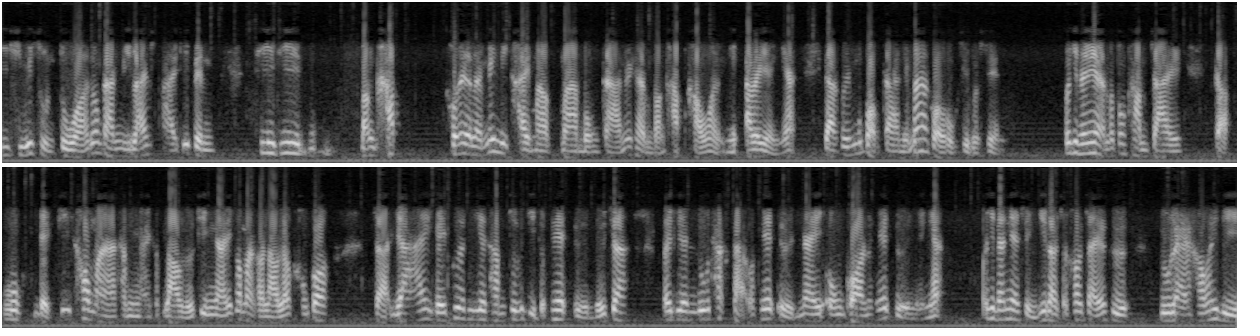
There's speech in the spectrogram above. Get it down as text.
มีชีวิตส่วนตัว ต้องการมีไลฟ์สไตล์ที่เป็นที่ที่บังคับเขาเรียกอะไรไม่มีใครมามาบงการไม่มีใครบังคับเขาอะไรอย่างเงี้ยอะไรอย่างเงี้ยอยากเป็นผู้ประกอบการเนี่ยมากกว่า60เปอร์เซ็นเพราะฉะนั้นเนี่ยเราต้องทำใจกับพวกเด็กที่เข้ามาทำงานกับเรา หรือทีมงานที่เข้ามากับเรา แล้วเขาก็ จะย้ายไปเพื่อที่จะทำธุรกิจประเภทอื่น หรือจะไปเรียนรู้ทักษะประเภทอื่น ในองค์กรประเภทอื่นอย่างเงี้ยเพราะฉะนั้นเนี่ยสิ่งที่เราจะเข้าใจก็คือ ดูแลเขาให้ดี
